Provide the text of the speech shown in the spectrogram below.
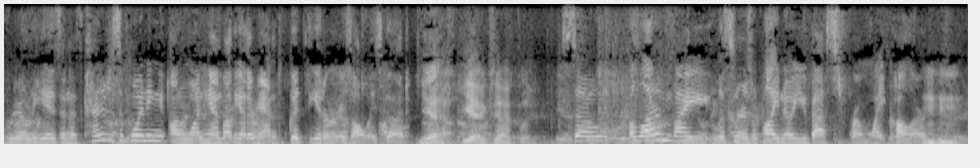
really is, and it's kind of disappointing on one hand. On the other hand, good theater is always good. Yeah, yeah, exactly. So, a lot of my listeners will probably know you best from White Collar. Mm-hmm.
